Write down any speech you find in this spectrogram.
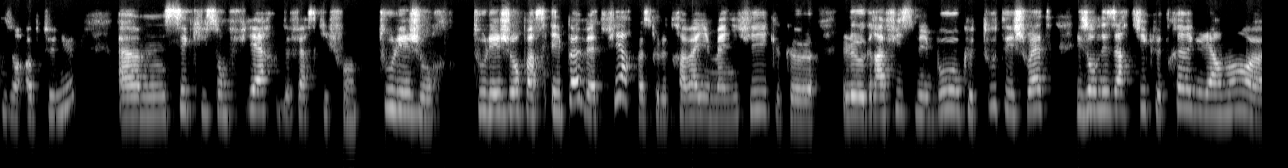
qu'ils ont obtenu, c'est qu'ils sont fiers de faire ce qu'ils font tous les jours tous les jours parce qu'ils peuvent être fiers parce que le travail est magnifique, que le graphisme est beau, que tout est chouette. Ils ont des articles très régulièrement euh,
